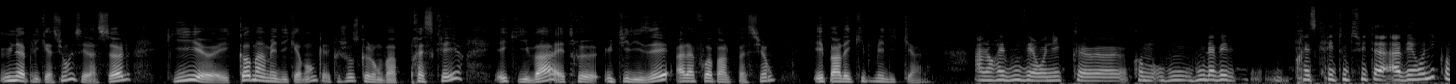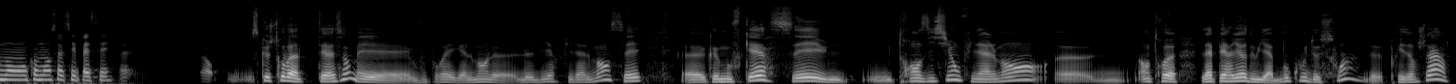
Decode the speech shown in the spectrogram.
une application, et c'est la seule, qui euh, est comme un médicament, quelque chose que l'on va prescrire et qui va être utilisé à la fois par le patient et par l'équipe médicale. Alors et vous, Véronique, euh, vous, l'avez prescrit tout de suite à, Véronique? Comment, comment ça s'est passé? Alors, ce que je trouve intéressant, mais vous pourrez également le, dire finalement, c'est euh, que MoveCare, c'est une, transition finalement entre la période où il y a beaucoup de soins, de prise en charge,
